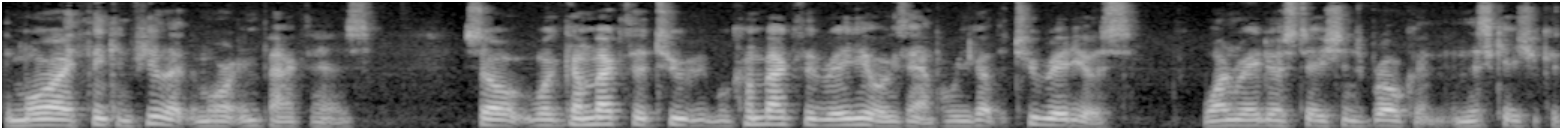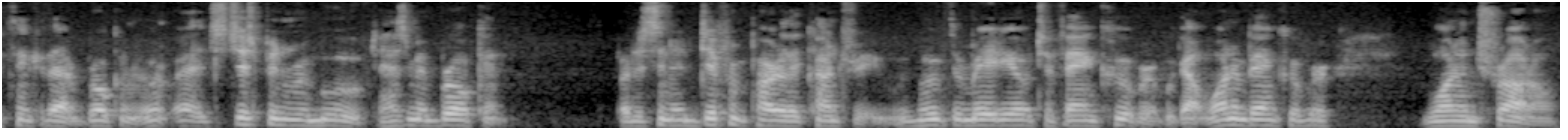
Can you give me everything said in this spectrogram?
The more I think and feel it, the more impact it has. So we'll come back to the two. We'll come back to the radio example. You got the two radios. One radio station's broken. In this case, you could think of that broken. It's just been removed. It hasn't been broken, but it's in a different part of the country. We moved the radio to Vancouver. We got one in Vancouver, one in Toronto,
